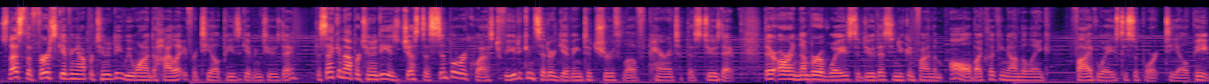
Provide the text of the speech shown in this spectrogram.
so that's the first giving opportunity we wanted to highlight for TLP's Giving Tuesday. The second opportunity is just a simple request for you to consider giving to Truth Love Parent this Tuesday. There are a number of ways to do this, and you can find them all by clicking on the link 5 Ways to Support TLP.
